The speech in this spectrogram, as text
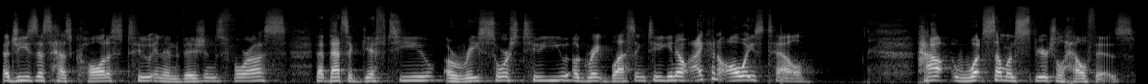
that Jesus has called us to and envisions for us, that that's a gift to you, a resource to you, a great blessing to you. You know, I can always tell how what someone's spiritual health is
